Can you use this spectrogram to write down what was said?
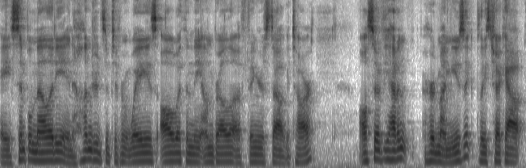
a simple melody in hundreds of different ways, all within the umbrella of fingerstyle guitar. Also, if you haven't heard my music, please check out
